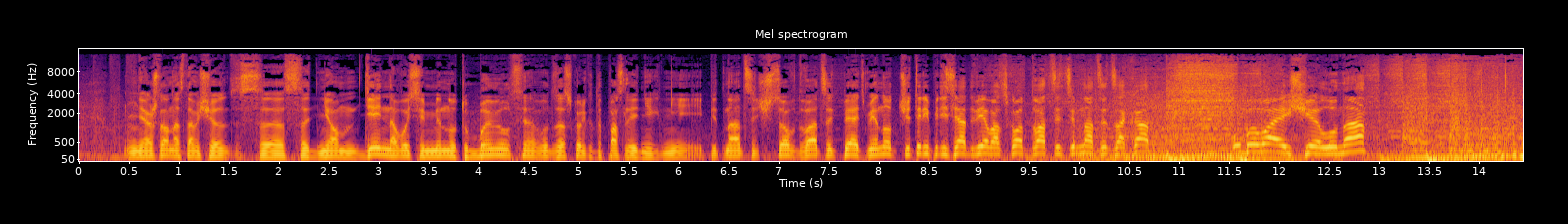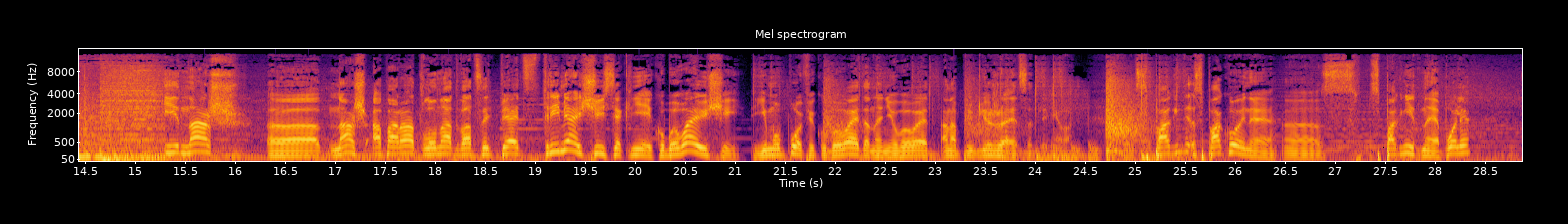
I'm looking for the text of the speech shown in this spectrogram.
Э, что у нас там еще с, с днем? День на 8 минут убавился вот за сколько-то последних дней. 15 часов 25 минут, 4.52 восход, 20.17 закат. Убывающая луна. И наш Э, наш аппарат Луна-25, стремящийся к ней, к убывающей, ему пофиг, убывает она, не убывает, она приближается для него. Спаг... Спокойное, э, спагнитное поле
